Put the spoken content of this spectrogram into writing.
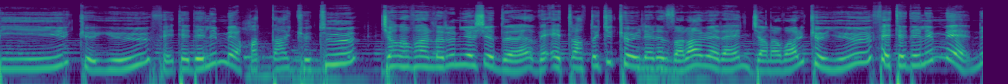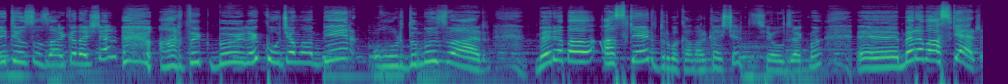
bir köyü fethedelim mi? Hatta kötü canavarların yaşadığı ve etraftaki köylere zarar veren canavar köyü fethedelim mi? Ne diyorsunuz arkadaşlar? Artık böyle kocaman bir ordumuz var. Merhaba asker. Dur bakalım arkadaşlar şey olacak mı? Ee, merhaba asker.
